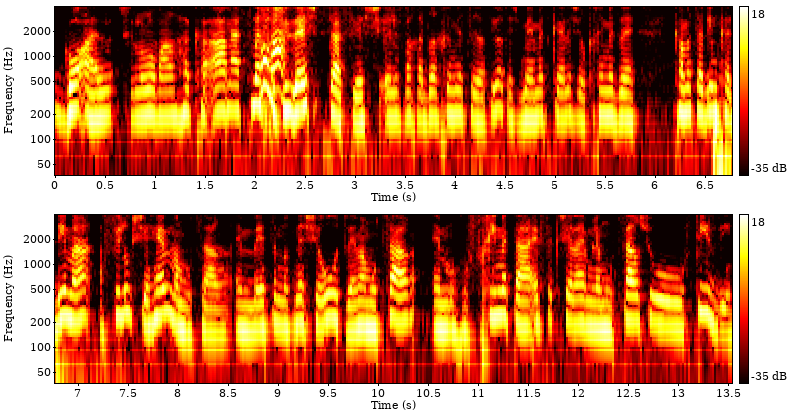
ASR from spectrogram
גועל, שלא לומר הכאה מעצמך. לא, בשביל זה יש, את יודעת, יש אלף ואחת דרכים יצירתיות, יש באמת כאלה שלוקחים את זה כמה צעדים קדימה, אפילו שהם המוצר, הם בעצם נותני שירות והם המוצר, הם הופכים את העסק שלהם למוצר שהוא פיזי,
